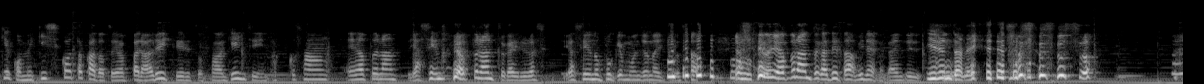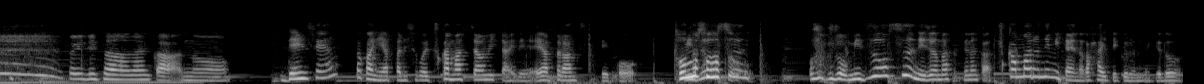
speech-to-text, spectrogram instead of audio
結構メキシコとかだとやっぱり歩いているとさ現地にたくさんエアプランツ野生のエアプランツがいるらしくて野生のポケモンじゃないけどさ 野生のエアプランツが出たみたいな感じ。でいるんだね。そうそうそうそう。それでさ、なんかあの電線とかにやっぱりすごい捕まっちゃうみたいで、エアプランツってこう、そんな育つの？水を吸うそうそう水を吸う根じゃなくてなんか捕まる根みたいのが生えてくるんだけど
